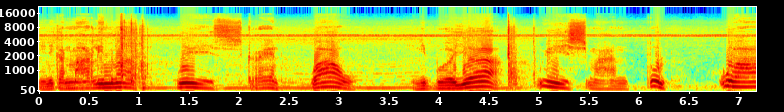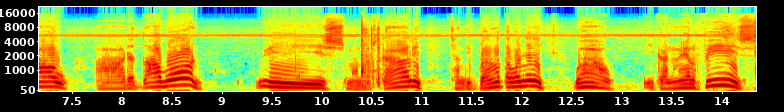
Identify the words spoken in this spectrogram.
ini kan marlin teman. Wis, keren. Wow, ini buaya. Wis, mantul. Wow, ada tawon. Wis, mantap sekali. Cantik banget tawonnya nih. Wow, ikan melfish.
